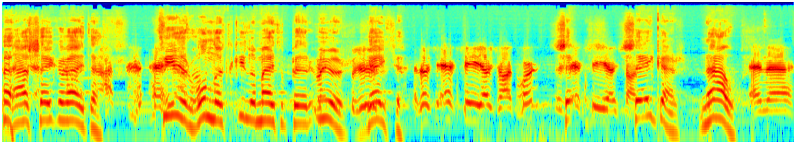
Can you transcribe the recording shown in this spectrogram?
Ja, zeker weten. 400 kilometer per uur. Jeetje. Dat is echt serieus hard, hoor. Dat is echt serieus hard. Zeker. Nou, En eh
